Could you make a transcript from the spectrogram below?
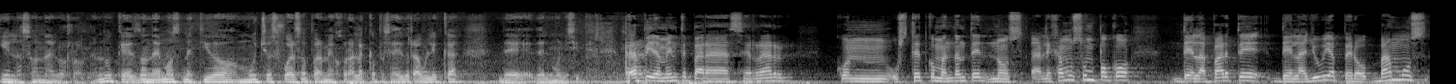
y en la zona de los robles, ¿no? que es donde hemos metido mucho esfuerzo para mejorar la capacidad hidráulica del municipio. Rápidamente para cerrar con usted, comandante, nos alejamos un poco de la parte de la lluvia, pero vamos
